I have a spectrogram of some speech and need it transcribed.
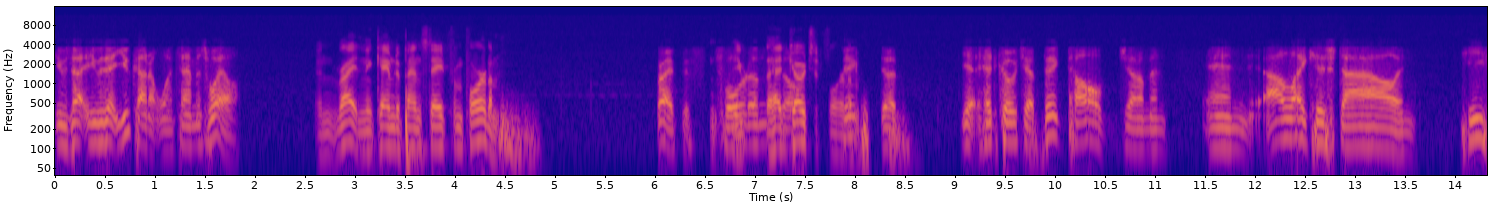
He was at he was at UConn at one time as well. And right, and he came to Penn State from Fordham. Right, Fordham. The head so coach at Fordham. Big, uh, yeah, head coach, a big, tall gentleman, and I like his style. And he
